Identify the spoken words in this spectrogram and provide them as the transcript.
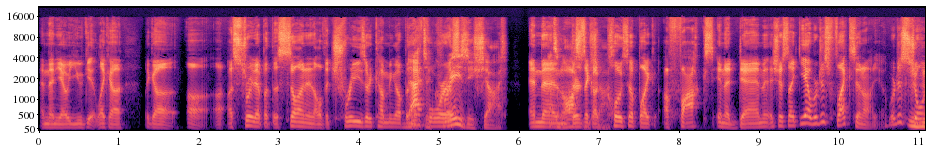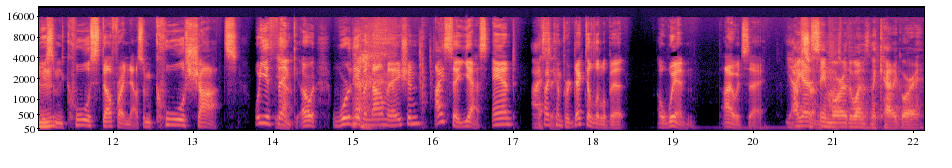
and then you know you get like a like a a, a straight up at the sun, and all the trees are coming up in That's the a crazy shot. and then an there's awesome like a close up like a fox in a den. It's just like, yeah, we're just flexing on you. We're just showing you Mhm. some cool stuff right now, some cool shots. What do you think? Are worthy of a nomination? I say yes. And I if I can predict a little bit, a win, I would say. Yeah, I gotta see more of the ones in the category.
